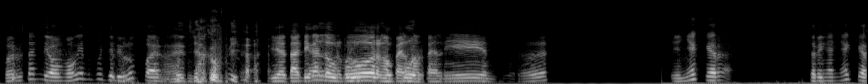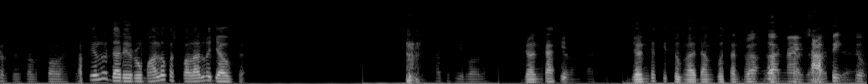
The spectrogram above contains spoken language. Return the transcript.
Barusan diomongin gue jadi lupa. Nah, itu cakep ya. iya tadi kan Ya, lumpur lumpur, ngepel ngepelin terus Ya nyeker. Seringan nyeker tuh kalau sekolah tuh. Tapi lu dari rumah lu ke sekolah lu jauh gak? Satu kilo lah Jalan kaki. jalan kaki. Jalan kaki tuh nggak ada angkutan. nggak sama nggak naik sapi cuk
